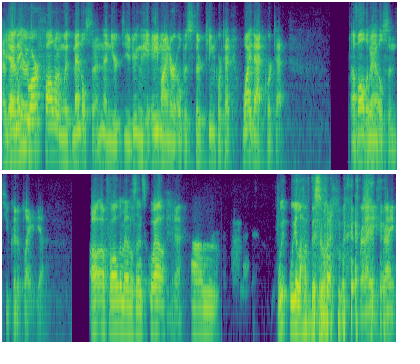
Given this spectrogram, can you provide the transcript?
And yeah, then, and then you are following with Mendelssohn, and you're you're doing the A minor Opus 13 quartet. Why that quartet? Of all the well, Mendelssohns you could have played, yeah. Of all the Mendelssohns, well, yeah. um, we we love this one. right, right.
